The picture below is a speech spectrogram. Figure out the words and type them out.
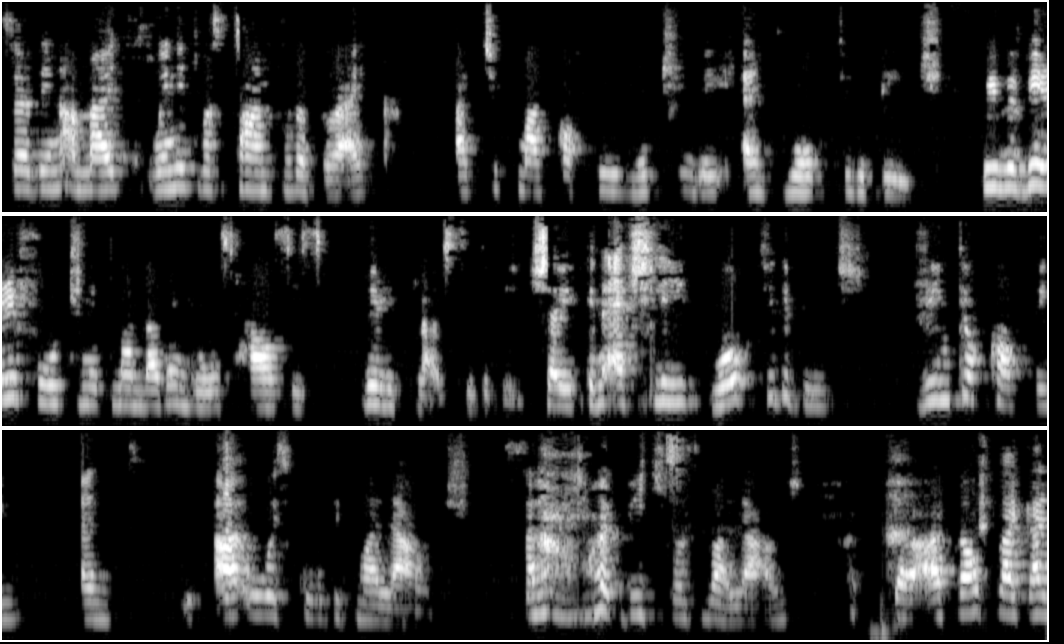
so then I made, when it was time for a break, I took my coffee literally and walked to the beach. We were very fortunate. My mother-in-law's house is very close to the beach. So you can actually walk to the beach, drink your coffee, and I always called it my lounge. So my beach was my lounge. So I felt like I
